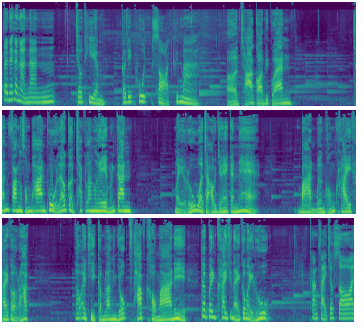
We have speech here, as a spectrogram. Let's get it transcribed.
แต่ในขณะนั้น เจ้าเทียมก็ได้พูดสอดขึ้นมา เออช้าก่อนพี่แกวน ฉันฟังสมภารพูดแล้วก็ชักลังเลเหมือนกัน ไม่รู้ว่าจะเอายังไงกันแน่ บ้านเมืองของใครใครก็รัก แล้วไอ้ที่กำลังยกทัพเข้ามานี่ จะเป็นใครที่ไหนก็ไม่รู้ ทางฝ่ายเจ้าซ้อน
